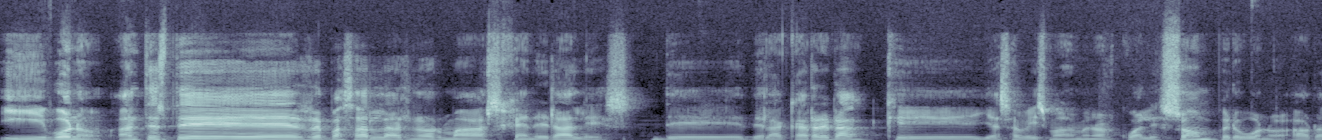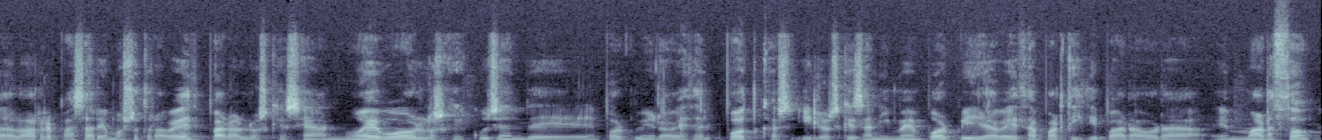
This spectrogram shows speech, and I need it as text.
Y bueno, antes de repasar las normas generales de, la carrera, que ya sabéis más o menos cuáles son, pero bueno, ahora las repasaremos otra vez para los que sean nuevos, los que escuchen de, por primera vez el podcast y los que se animen por primera vez a participar ahora en marzo.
